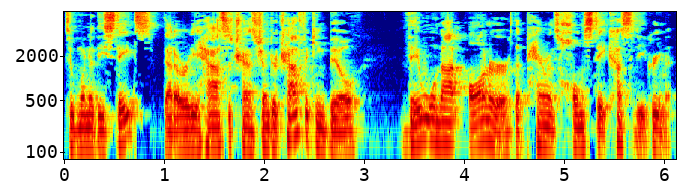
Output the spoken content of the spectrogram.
to one of these states that already has a transgender trafficking bill they will not honor the parent's home state custody agreement.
